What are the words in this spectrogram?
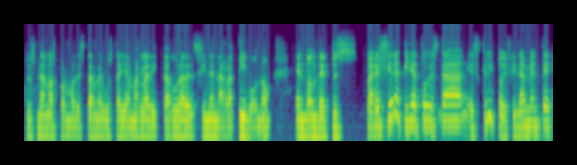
pues nada más por molestar, me gusta llamar la dictadura del cine narrativo, ¿no? En donde, pues, pareciera que ya todo está escrito y finalmente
